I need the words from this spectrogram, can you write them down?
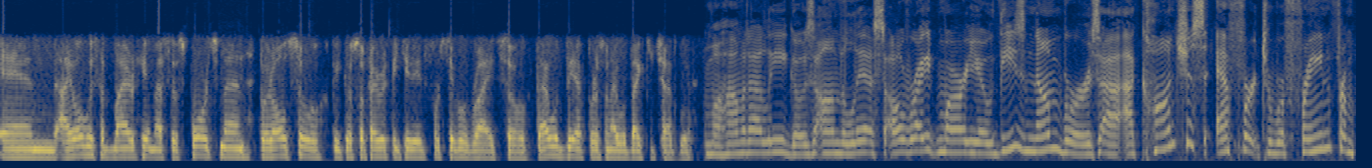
and I always admire him as a sportsman, but also because of everything he did for civil rights. So that would be a person I would like to chat with. Muhammad Ali goes on the list. All right, Mario, these numbers, uh, a conscious effort to refrain from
